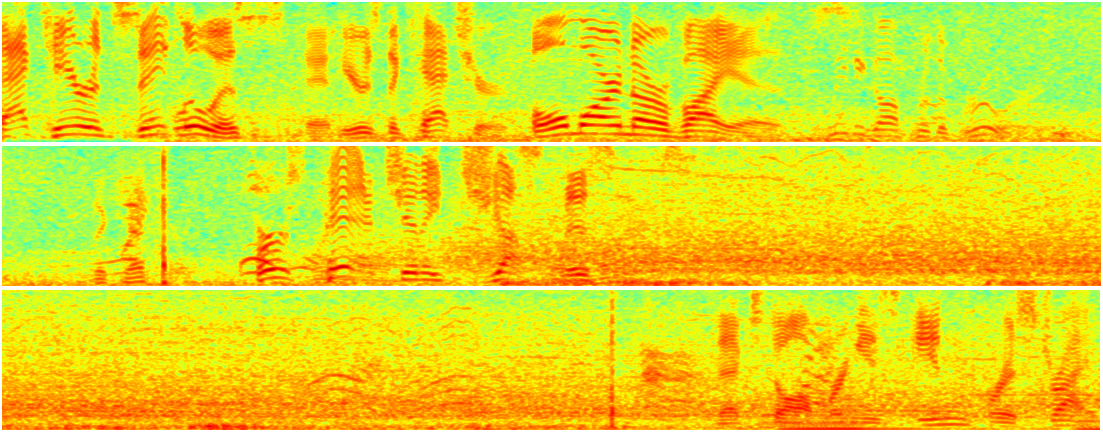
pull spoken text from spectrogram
Back here in St. Louis, and here's the catcher, Omar Narvaez. leading off for the Brewers. The catcher, First pitch, and he just misses. Next offering is in for a strike.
